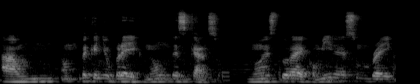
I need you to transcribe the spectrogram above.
a un, a un pequeño break, ¿no? Un descanso. No es tu hora de comida, es un break.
